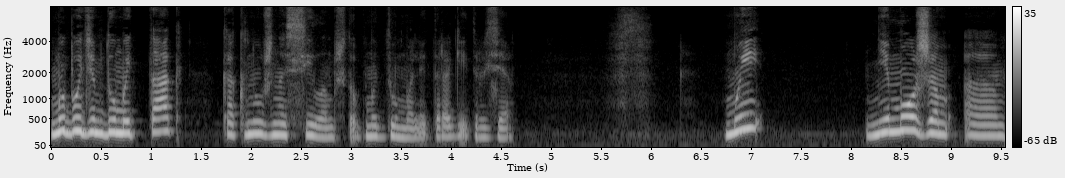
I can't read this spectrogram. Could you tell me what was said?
Мы будем думать так, как нужно силам, чтобы мы думали, дорогие друзья. Мы не можем э,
